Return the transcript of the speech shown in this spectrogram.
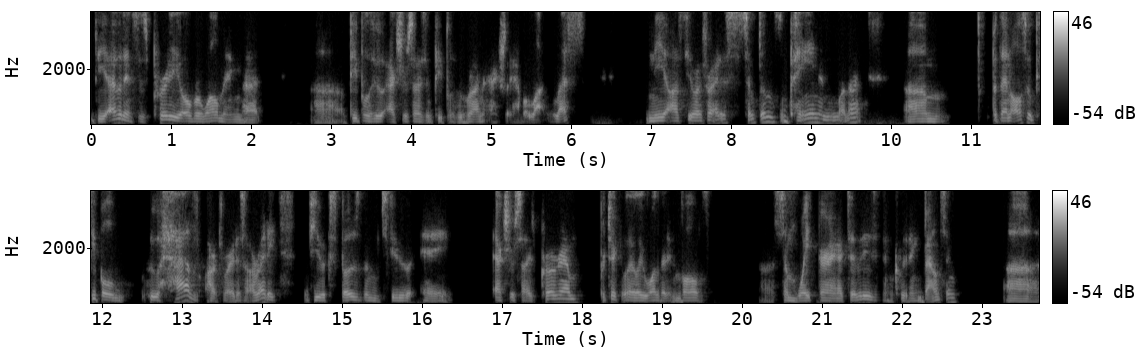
the evidence is pretty overwhelming that uh, people who exercise and people who run actually have a lot less knee osteoarthritis symptoms and pain and whatnot. Um, but then also people who have arthritis already, if you expose them to a exercise program, particularly one that involves uh, some weight bearing activities, including bouncing, uh,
